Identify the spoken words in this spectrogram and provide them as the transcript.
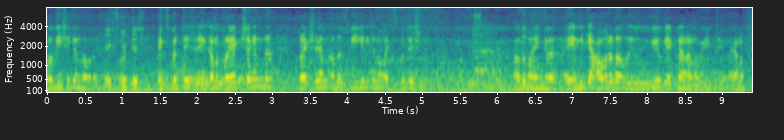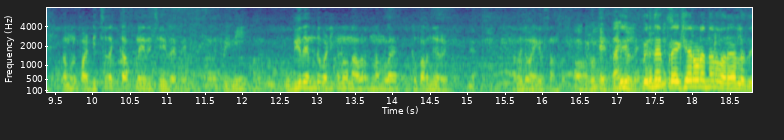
പ്രതീക്ഷയ്ക്ക് എന്താ പറയുക? എക്സ്പെക്ടേഷൻ എക്സ്പെക്ടേഷൻ കാരണം പ്രേക്ഷകന്റെ പ്രേക്ഷകൻ അത് സ്വീകരിക്കുന്ന എക്സ്പെക്ടേഷൻ അത് ഭയങ്കര എനിക്ക് അവരുടെ റിവ്യൂ കേൾക്കാനാണ് വെയിറ്റ് ചെയ്യുന്നത്. കാരണം നമ്മൾ പഠിച്ചതൊക്കെ അപ്ലൈ ചെയ്ത് ചെയ്തല്ലേ അപ്പം ഇനി പുതിയത് എന്ത് പഠിക്കണമെന്ന് അവർ നമ്മളെ ഒക്കെ പറഞ്ഞു തരും അതിൽ ഭയങ്കര സന്തോഷം. ഓക്കെ താങ്ക് യു അല്ലേ? വരുന്ന പ്രേക്ഷകരോട് എന്താണ് പറയാനുള്ളത്?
